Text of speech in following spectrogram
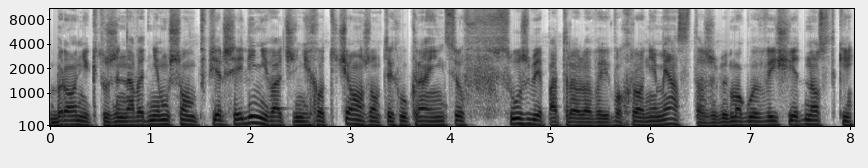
broni, którzy nawet nie muszą w pierwszej linii walczyć, niech odciążą tych Ukraińców w służbie patrolowej, w ochronie miasta, żeby mogły wyjść jednostki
